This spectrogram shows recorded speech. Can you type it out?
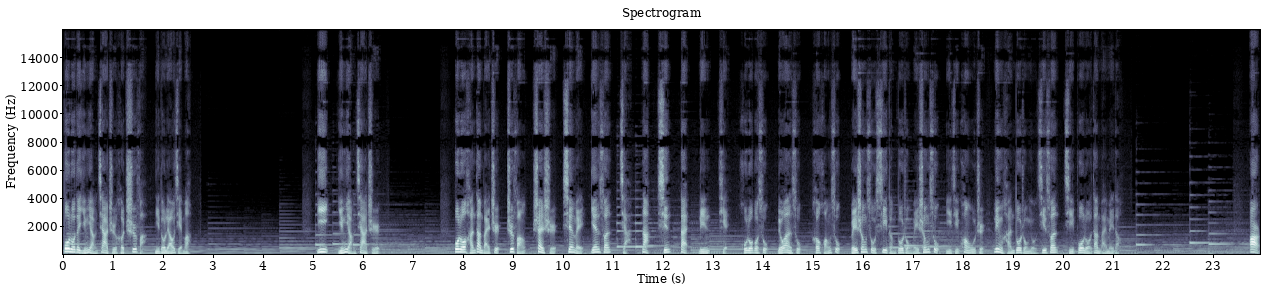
菠萝的营养价值和吃法你都了解吗？一、营养价值。菠萝含蛋白质、脂肪、膳食纤维、烟酸、钾、钠、锌、钙、磷、铁、胡萝卜素、硫胺素、和黄素、维生素 C 等多种维生素以及矿物质，另含多种有机酸及菠萝蛋白酶等。二、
